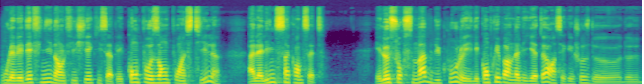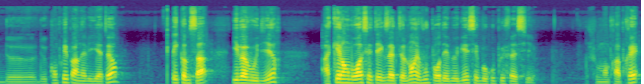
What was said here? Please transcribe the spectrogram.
vous l'avez définie dans le fichier qui s'appelait composant.style à la ligne 57. Et le source map, du coup, il est compris par le navigateur, hein, c'est quelque chose de, compris par le navigateur. Et comme ça, il va vous dire à quel endroit c'était exactement, et vous, pour débugger, c'est beaucoup plus facile. Je vous montre après.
